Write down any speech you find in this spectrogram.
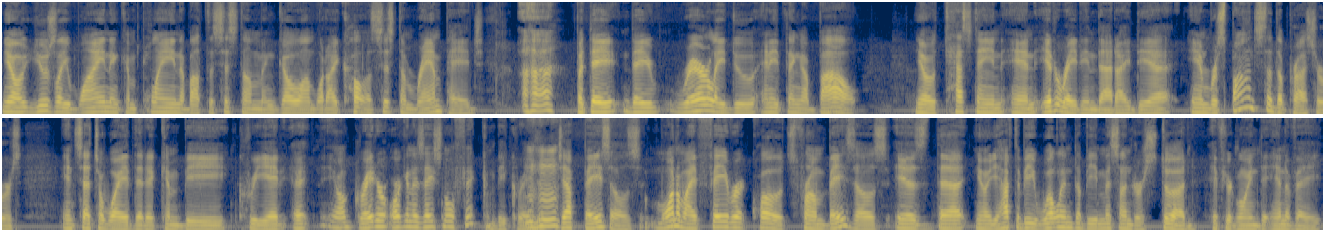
you know, usually whine and complain about the system and go on what I call a system rampage. Uh huh. but they they rarely do anything about you know testing and iterating that idea in response to the pressures in such a way that it can be create uh, you know greater organizational fit can be created. Jeff bezos one of my favorite quotes from bezos is that you know you have to be willing to be misunderstood if you're going to innovate.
